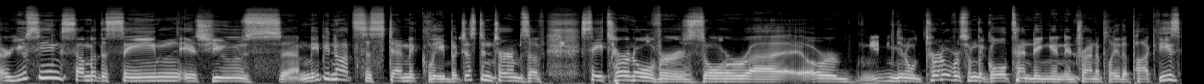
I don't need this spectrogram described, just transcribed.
are you seeing some of the same issues? Uh, maybe not systemically, but just in terms of, say, turnovers or uh, or you know turnovers from the goaltending and, and, trying to play the puck. These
